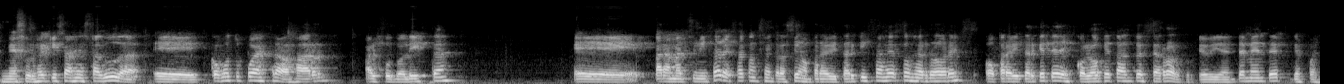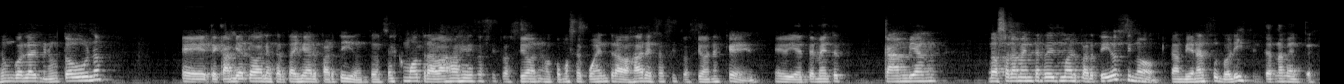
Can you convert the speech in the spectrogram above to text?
me surge quizás esta duda, eh, ¿cómo tú puedes trabajar al futbolista eh, para maximizar esa concentración, para evitar quizás esos errores o para evitar que te descoloque tanto ese error? Porque evidentemente después de un gol al minuto uno, eh, te cambia toda la estrategia del partido. Entonces, ¿cómo trabajas esas situaciones o cómo se pueden trabajar esas situaciones que evidentemente cambian no solamente el ritmo del partido, sino también al futbolista internamente.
